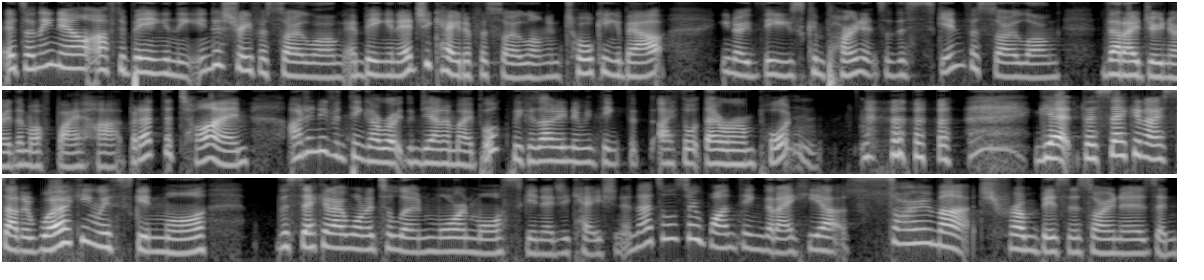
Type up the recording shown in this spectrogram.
It's only now after being in the industry for so long and being an educator for so long and talking about, you know, these components of the skin for so long that I do know them off by heart. But at the time, I don't even think I wrote them down in my book because I didn't even think that I thought they were important. Yet the second I started working with skin more, the second I wanted to learn more and more skin education. And that's also one thing that I hear so much from business owners and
